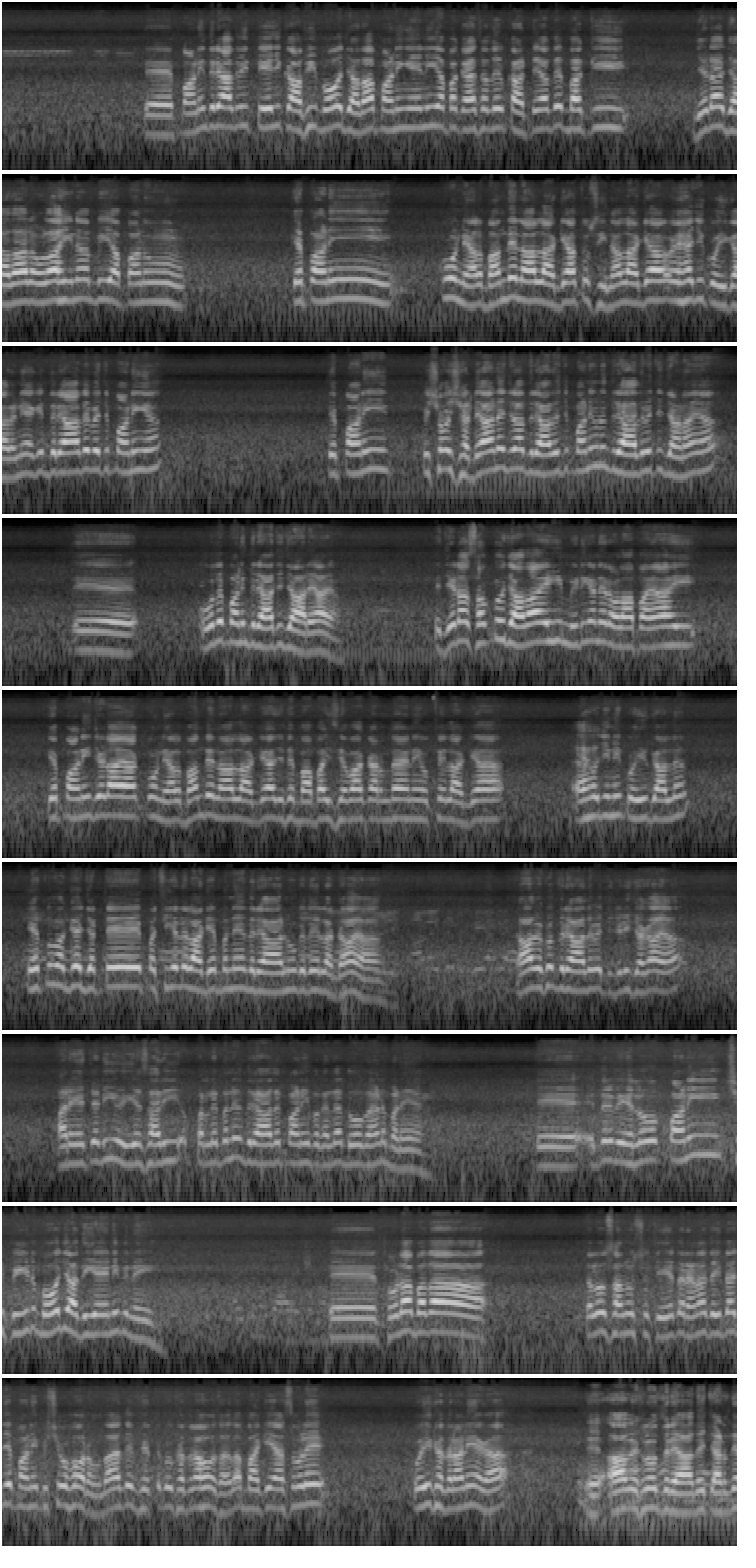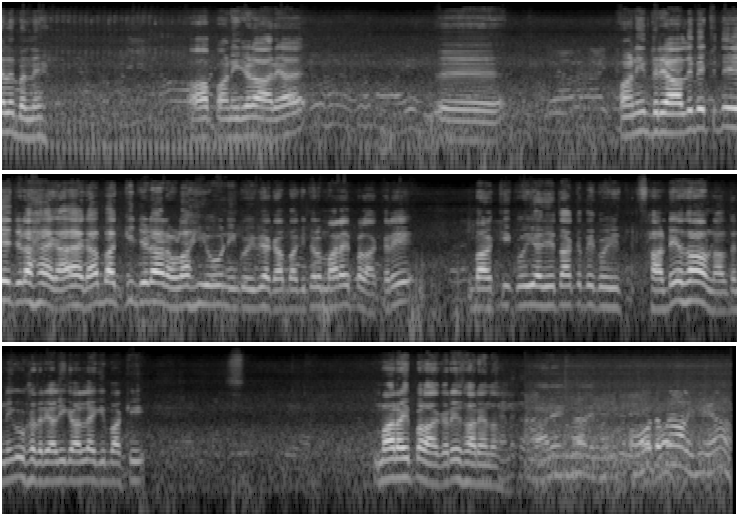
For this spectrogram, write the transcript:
ਤੇ ਪਾਣੀ ਦਰਿਆ ਦੇ ਵਿੱਚ ਤੇਜ਼ ਕਾਫੀ ਬਹੁਤ ਜ਼ਿਆਦਾ ਪਾਣੀ ਇਹ ਨਹੀਂ ਆਪਾਂ ਕਹਿ ਸਕਦੇ ਘੱਟ ਆ ਤੇ ਬਾਕੀ ਜਿਹੜਾ ਜ਼ਿਆਦਾ ਰੌਲਾ ਸੀ ਨਾ ਵੀ ਆਪਾਂ ਨੂੰ ਕਿ ਪਾਣੀ ਘੋਨੇ ਘੋਨੇਵਾਲ ਬੰਨ੍ਹ ਦੇ ਨਾਲ ਲੱਗ ਗਿਆ, ਤੁਸੀਂ ਨਾਲ ਲੱਗ ਗਿਆ ਇਹੋ ਜੀ ਕੋਈ ਗੱਲ ਨਹੀਂ ਹੈਗੀ। ਦਰਿਆ ਦੇ ਵਿੱਚ ਪਾਣੀ ਆ। ਤੇ ਪਾਣੀ ਪਿੱਛੋਂ ਛੱਡਿਆ ਨੇ, ਜਿਹੜਾ ਦਰਿਆ ਦੇ ਵਿੱਚ ਪਾਣੀ, ਉਹਨੇ ਦਰਿਆ ਦੇ ਵਿੱਚ ਜਾਣਾ ਆ। ਤੇ ਉਹਦੇ ਪਾਣੀ ਦਰਿਆ 'ਚ ਜਾ ਰਿਹਾ ਆ। ਤੇ ਜਿਹੜਾ ਸਭ ਤੋਂ ਜ਼ਿਆਦਾ ਇਹੀ ਮੀਡੀਆ ਨੇ ਰੌਲਾ ਪਾਇਆ ਸੀ ਕਿ ਪਾਣੀ ਜਿਹੜਾ ਆ ਘੋਨੇਵਾਲ ਬੰਨ੍ਹ ਦੇ ਨਾਲ ਲੱਗ ਗਿਆ, ਜਿੱਥੇ ਬਾਬਾ ਜੀ ਸੇਵਾ ਕਰਨ ਦਾ ਨੇ, ਉੱਥੇ ਲੱਗ ਗਿਆ। ਇਹੋ ਜੀ ਨਹੀਂ ਕੋਈ ਗੱਲ। ਇਹ ਤੋਂ ਅੱਗੇ ਜੱਟੇ ਪੱਛੀਏ ਦੇ ਲਾਗੇ ਬੰਨੇ ਦਰਿਆ ਨੂੰ ਕਿਤੇ ਲੱਗਾ ਹੋਇਆ ਆਹ ਵੇਖੋ ਦਰਿਆ ਦੇ ਵਿੱਚ ਜਿਹੜੀ ਜਗ੍ਹਾ ਆ ਆ ਰੇਤ ਚੜੀ ਹੋਈ ਹੈ ਸਾਰੀ, ਪਰਲੇ ਬੰਨੇ ਦਰਿਆ ਦੇ ਪਾਣੀ ਵਗੰਦਾ ਦੋ ਵਹਿਣ ਬਣੇ ਆ। ਤੇ ਇੱਧਰ ਵੇਖ ਲਓ, ਪਾਣੀ ਸਪੀਡ ਬਹੁਤ ਜ਼ਿਆਦੀ ਹੈ ਇਹ ਨਹੀਂ ਵੀ ਨਹੀਂ। ਤੇ ਥੋੜਾ ਬਹੁਤਾ ਚਲੋ ਸਾਨੂੰ ਸੁਚੇਤ ਰਹਿਣਾ ਚਾਹੀਦਾ, ਜੇ ਪਾਣੀ ਪਿੱਛੋਂ ਹੋਰ ਆਉਂਦਾ ਤੇ ਫਿਰ ਤਾਂ ਕੋਈ ਖਤਰਾ ਹੋ ਸਕਦਾ, ਬਾਕੀ ਇਸ ਵੇਲੇ ਕੋਈ ਖਤਰਾ ਨਹੀਂ ਹੈਗਾ। ਤੇ ਆਹ ਵੇਖ ਲਓ ਦਰਿਆ ਦੇ ਚੜ੍ਹਦੇ ਵਾਲੇ ਬੰਨੇ। ਆਹ ਪਾਣੀ ਜਿਹੜਾ ਆ ਰਿਹਾ ਹੈ, ਤੇ ਪਾਣੀ ਦਰਿਆ ਦੇ ਵਿੱਚ ਤੇ ਜਿਹੜਾ ਹੈਗਾ ਹੈਗਾ। ਬਾਕੀ ਜਿਹੜਾ ਰੌਲਾ ਸੀ ਉਹ ਨਹੀਂ ਕੋਈ ਵੀ ਹੈਗਾ। ਬਾਕੀ ਚਲੋ ਮਹਾਰਾਜ ਭਲਾ ਕਰੇ। ਬਾਕੀ ਕੋਈ ਅਜੇ ਤੱਕ ਤੇ ਕੋਈ ਸਾਡੇ ਹਿਸਾਬ ਨਾਲ ਤਾਂ ਨਹੀਂ ਕੋਈ ਖਤਰੇ ਵਾਲੀ ਗੱਲ ਹੈਗੀ। ਬਾਕੀ ਮਹਾਰਾਜ ਭਲਾ ਕਰੇ ਸਾਰਿਆਂ ਦਾ। ਉਹ ਤਾਂ ਬਣਾ ਲੈਂਦੇ ਆ।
